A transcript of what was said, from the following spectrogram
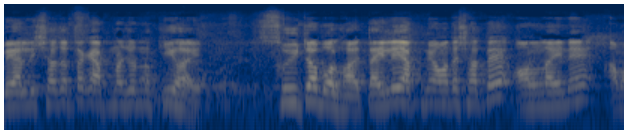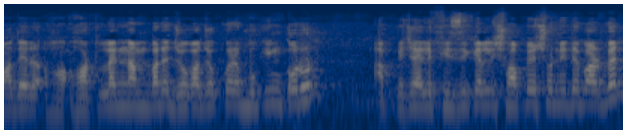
বিয়াল্লিশ হাজার টাকা, আপনার জন্য কি হয়? সুইটেবল হয়। তাইলেই আপনি আমাদের সাথে অনলাইনে আমাদের হটলাইন নাম্বারে যোগাযোগ করে বুকিং করুন। আপনি চাইলে ফিজিক্যালি শপে এসেও নিতে পারবেন।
